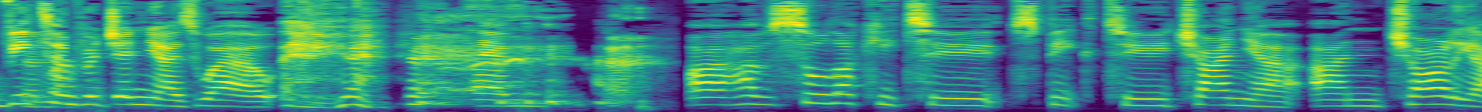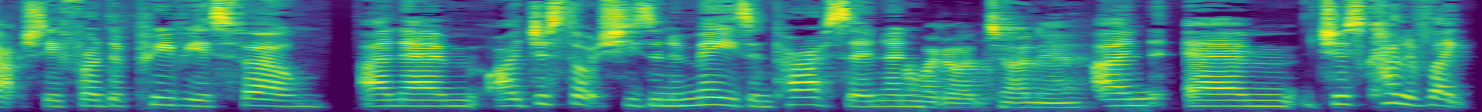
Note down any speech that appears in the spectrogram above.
Vita and Virginia as well. um, I was so lucky to speak to Chanya and Charlie actually for the previous film. And um, I just thought she's an amazing person. And oh my god, Chanya! And um, just kind of like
